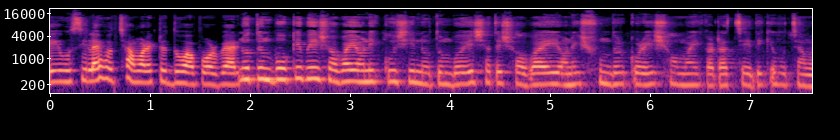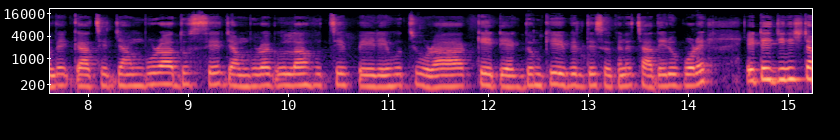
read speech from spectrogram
এই উসিলাই হচ্ছে আমার একটু দোয়া পড়বে আর নতুন বউকে পেয়ে সবাই অনেক খুশি। নতুন বউয়ের সাথে সবাই অনেক সুন্দর করে সময় কাটাচ্ছে। এদিকে হচ্ছে আমাদের গাছের জাম্বুরা ধরছে। জাম্বুরাগুলা হচ্ছে পেরে হচ্ছে ওরা কেটে একদম খেয়ে ফেলতেছে ওখানে ছাদের উপরে। এটাই জিনিসটা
